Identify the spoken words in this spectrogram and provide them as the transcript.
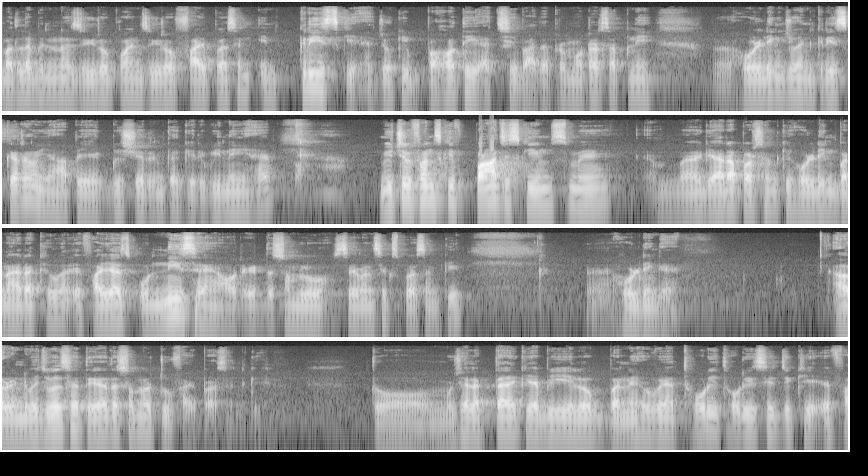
मतलब इन्होंने zero point zero five percent increase की है, जो कि बहुत ही अच्छी बात है। प्रमोटर्स अपनी होल्डिंग जो इंक्रीज़ कर रहे हैं, यहाँ पे एक भी शेयर इनका गिरवी नहीं है। म्यूचुअल फंड्स की पाँच स्कीम्स में ग्यारह परसेंट की होल्डिंग बनाए रखे हुए एफ़ आई उन्नीस हैं और एट दशमलव सेवन सिक्स परसेंट की होल्डिंग है। और इंडिविजुअल्स है तेरह दशमलव टू फाइव परसेंट की। तो मुझे लगता है कि अभी ये लोग बने हुए हैं थोड़ी थोड़ी सी जो कि एफ़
